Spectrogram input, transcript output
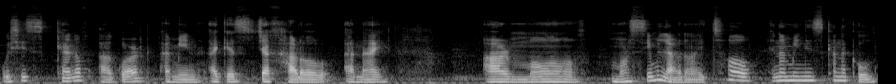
which is kind of awkward. I mean i guess jack harlow and i are more more similar than i thought and i mean it's kind of cool.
